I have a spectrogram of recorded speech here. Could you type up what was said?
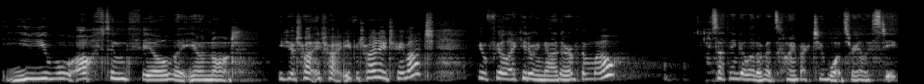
you will often feel that you're not. If you're trying, try, if you're trying to do too much, you'll feel like you're doing neither of them well. So I think a lot of it's coming back to what's realistic.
